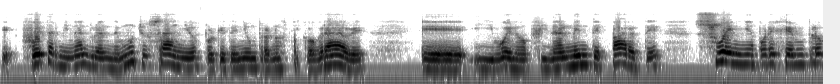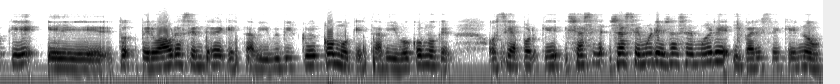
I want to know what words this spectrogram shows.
eh, fue terminal durante muchos años porque tenía un pronóstico grave, eh, y bueno, finalmente parte, sueña, por ejemplo, que, eh, pero ahora se entera que está vivo. ¿Cómo que está vivo? ¿Cómo que? O sea, porque ya se, ya se muere, ya se muere y parece que no.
